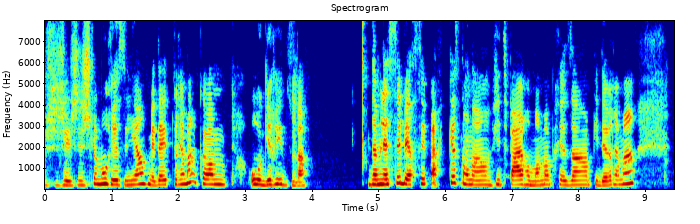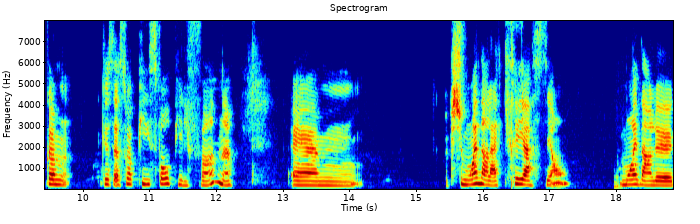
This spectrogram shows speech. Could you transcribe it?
j'ai juste le mot résiliente, mais d'être vraiment comme au gré du vent. De me laisser bercer par qu'est-ce qu'on a envie de faire au moment présent, puis de vraiment comme que ça soit peaceful puis le fun. Euh, puis je suis moins dans la création, moins dans le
